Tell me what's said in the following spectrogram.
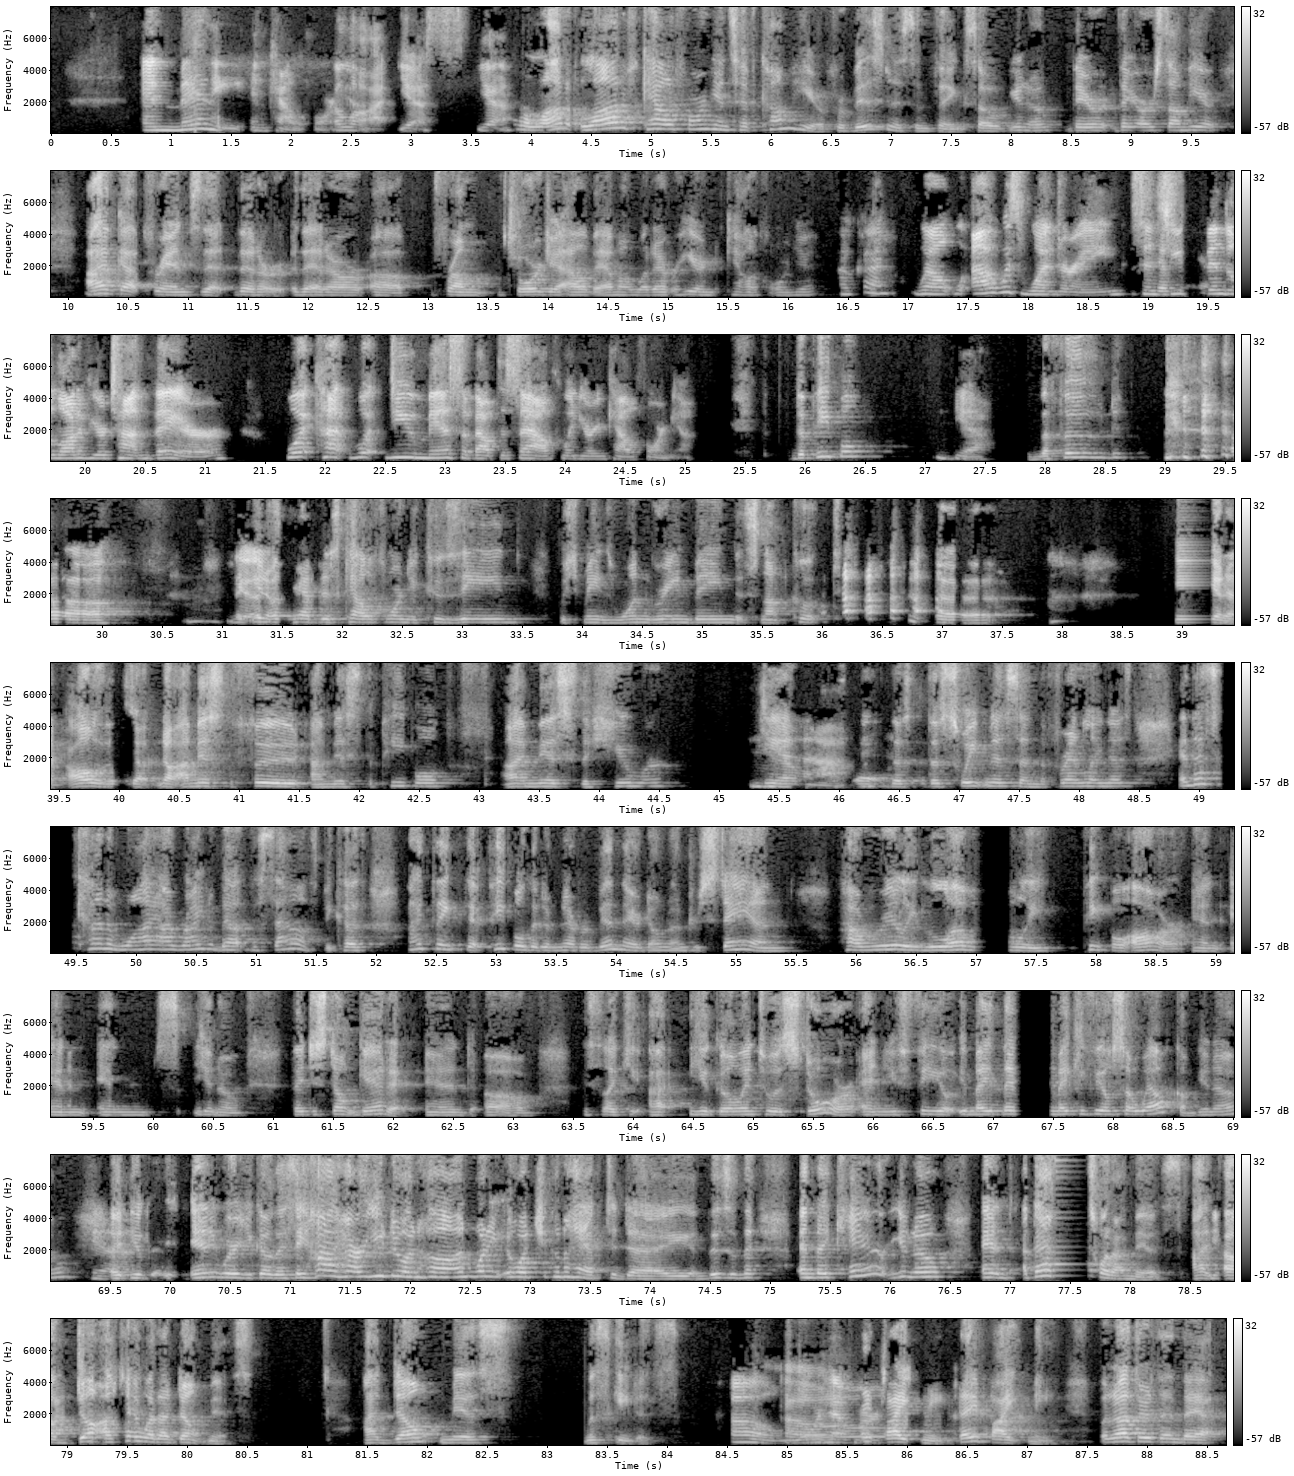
and many in California. A lot, yes. Yeah. A lot a lot of Californians have come here for business and things. So, you know, there there are some here. I've got friends that that are that are uh, from Georgia, Alabama, whatever here in California. Okay. Well, I was wondering since yes, you spend a lot of your time there, what kind what do you miss about the South when you're in California? The people? Yeah. The food. uh, yes. You know, they have this California cuisine. which means one green bean that's not cooked. uh, you know, all of the stuff. No, I miss the food. I miss the people. I miss the humor. Yeah. Know, the, the sweetness and the friendliness. And that's kind of why I write about the South because I think that people that have never been there don't understand how really lovely people are and and and you know they just don't get it and um, it's like you, I, you go into a store and you feel you may they make you feel so welcome, you know. Yeah. Uh, you, anywhere you go, they say, "Hi, how are you doing, hon? What are you, what you going to have today?" And this and that, and they care, you know. And that's what I miss. I, yeah. I don't. I'll tell you what I don't miss. I don't miss mosquitoes. Oh, Lord have mercy. They bite me. They bite me. But other than that.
